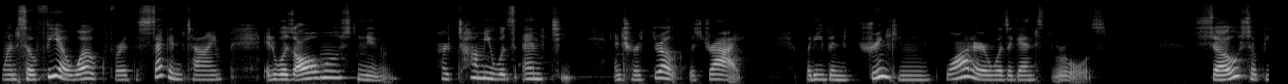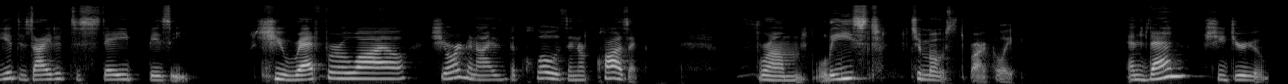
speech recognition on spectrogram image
When Sophia woke for the second time, it was almost noon. Her tummy was empty and her throat was dry, but even drinking water was against the rules. So Sophia decided to stay busy. She read for a while, she organized the clothes in her closet, from least to most sparkly. And then she drew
